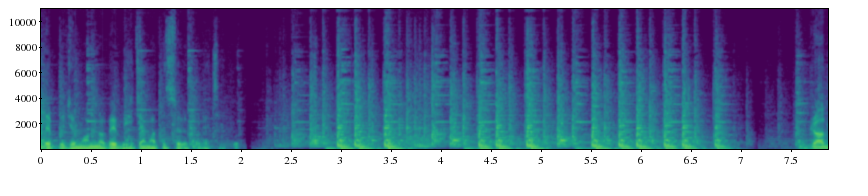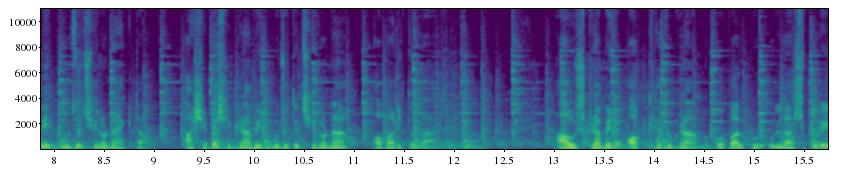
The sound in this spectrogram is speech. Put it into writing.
আমাদের পুজো মণ্ডপে ভিড় জমাতে শুরু করেছে। গ্রামে পুজো ছিল না একটাও, আশেপাশে গ্রামের পুজোতে ছিল না অবারিত দ্বার। আউশ গ্রামের অখ্যাত গ্রাম গোপালপুর উল্লাসপুরে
